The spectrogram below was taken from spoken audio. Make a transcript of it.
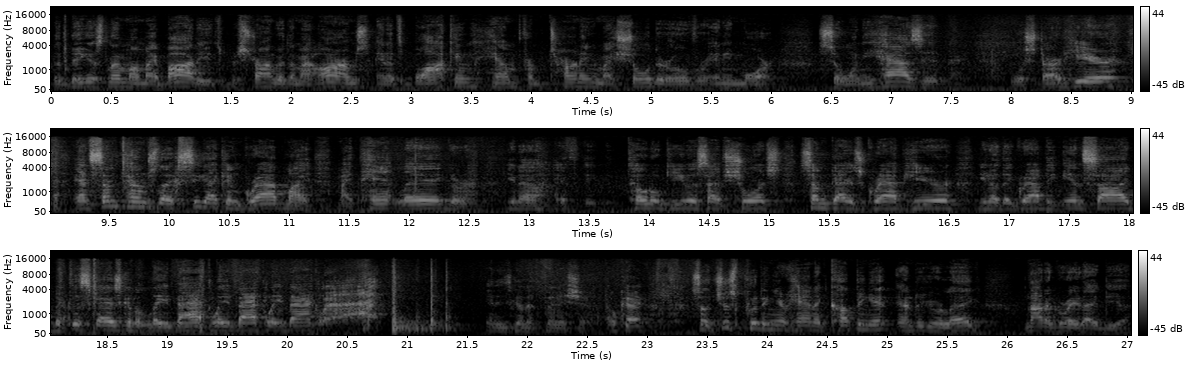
the biggest limb on my body. It's stronger than my arms, and it's blocking him from turning my shoulder over anymore. So when he has it, We'll start here. And sometimes, like, see, I can grab my, my pant leg or, you know, if, total giless, I have shorts. Some guys grab here, you know, they grab the inside, but this guy's gonna lay back, lay back, lay back, and he's gonna finish it, okay? So just putting your hand and cupping it under your leg, not a great idea.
